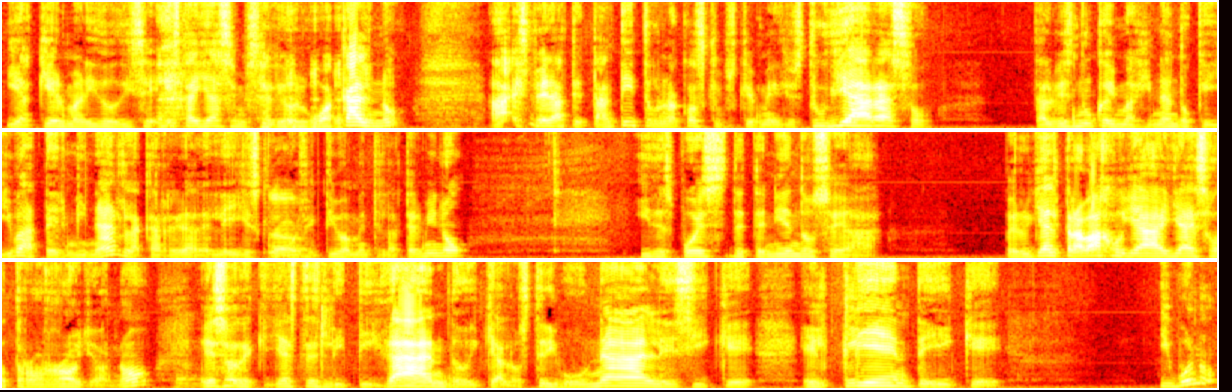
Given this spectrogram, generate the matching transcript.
Y aquí el marido dice, esta ya se me salió el guacal, ¿no? Ah, espérate tantito, una cosa que, pues, que medio estudiaras o tal vez nunca imaginando que iba a terminar la carrera de leyes como efectivamente la terminó. Y después deteniéndose a, pero ya el trabajo ya, ya es otro rollo, ¿no? Eso de que ya estés litigando y que a los tribunales y que el cliente y que... Y bueno,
